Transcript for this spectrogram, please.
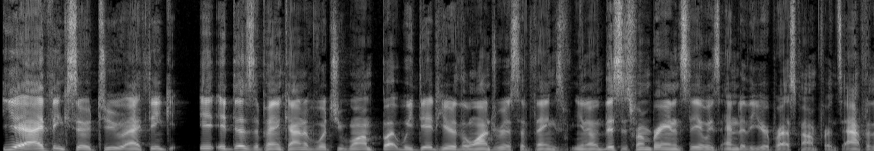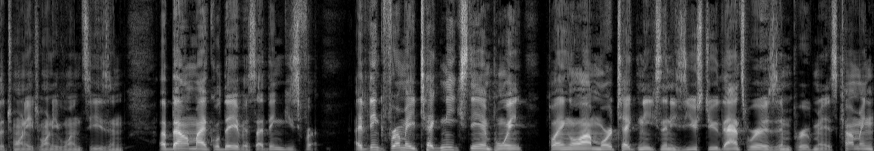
Yeah, I think so too. I think it, it does depend kind of what you want, but we did hear the laundry list of things. You know, this is from Brandon Staley's end of the year press conference after the 2021 season about Michael Davis. I think he's, fr- I think from a technique standpoint, playing a lot more techniques than he's used to. That's where his improvement is coming.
